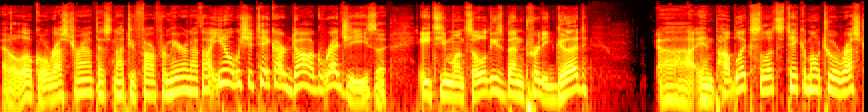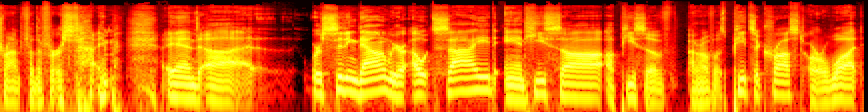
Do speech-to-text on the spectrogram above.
at a local restaurant that's not too far from here. And I thought, you know, we should take our dog Reggie. He's a 18 months old. He's been pretty good uh, in public, so let's take him out to a restaurant for the first time. and uh, we're sitting down. We were outside, and he saw a piece of I don't know if it was pizza crust or what.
